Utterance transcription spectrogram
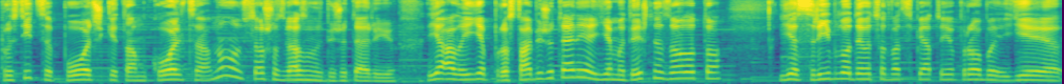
прості цепочки, там кольця, ну все, що зв'язано з біжутерією. Є, але є проста біжутерія, є медичне золото, є срібло 925 проби, є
